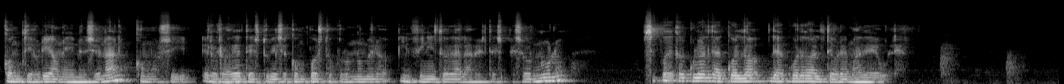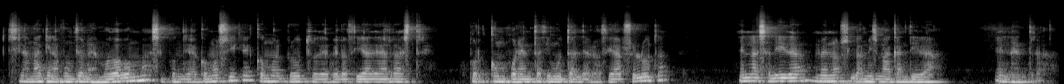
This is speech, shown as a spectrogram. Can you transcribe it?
con teoría unidimensional, como si el rodete estuviese compuesto por un número infinito de álabes de espesor nulo, se puede calcular de acuerdo, de acuerdo al teorema de Euler. Si la máquina funciona en modo bomba, se pondría como sigue, como el producto de velocidad de arrastre por componente azimutal de velocidad absoluta en la salida menos la misma cantidad en la entrada.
